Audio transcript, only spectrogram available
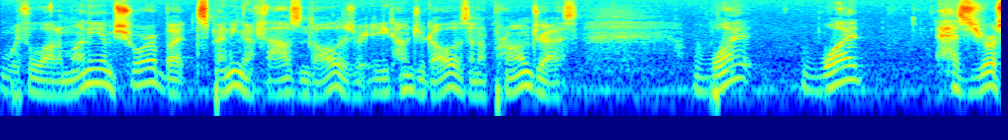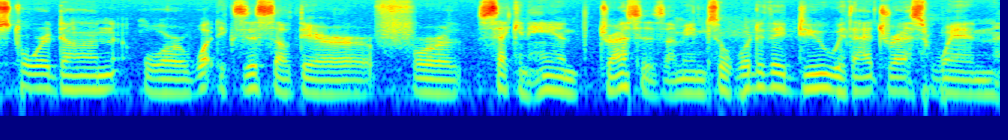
with a lot of money, I'm sure, but spending thousand dollars or eight hundred dollars on a prom dress. What what has your store done, or what exists out there for secondhand dresses? I mean, so what do they do with that dress when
